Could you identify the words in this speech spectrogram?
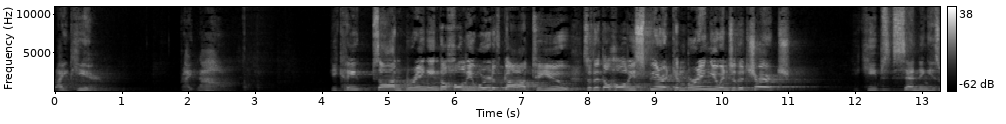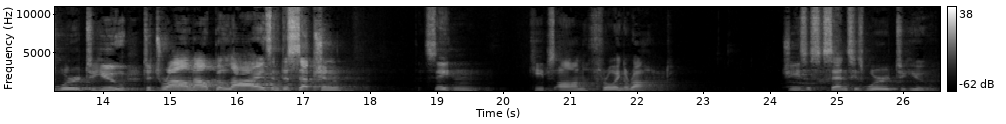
right here, right now. He keeps on bringing the holy word of God to you so that the Holy Spirit can bring you into the church. He keeps sending his word to you to drown out the lies and deception that Satan keeps on throwing around. Jesus sends his word to you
